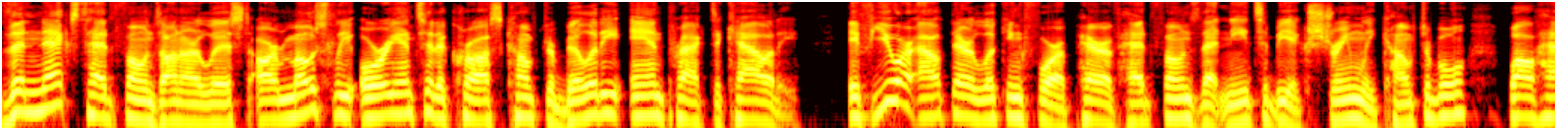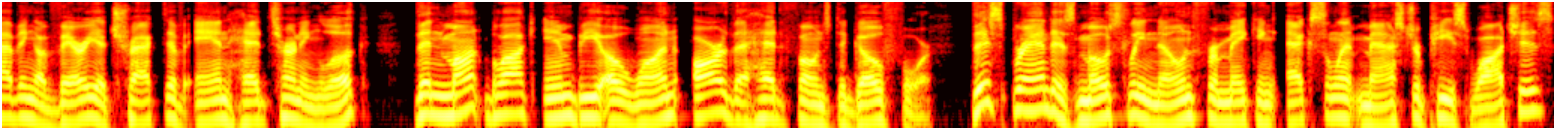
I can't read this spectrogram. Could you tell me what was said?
the next headphones on our list are mostly oriented across comfortability and practicality. If you are out there looking for a pair of headphones that need to be extremely comfortable while having a very attractive and head turning look, then Montblanc MB01 are the headphones to go for. This brand is mostly known for making excellent masterpiece watches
